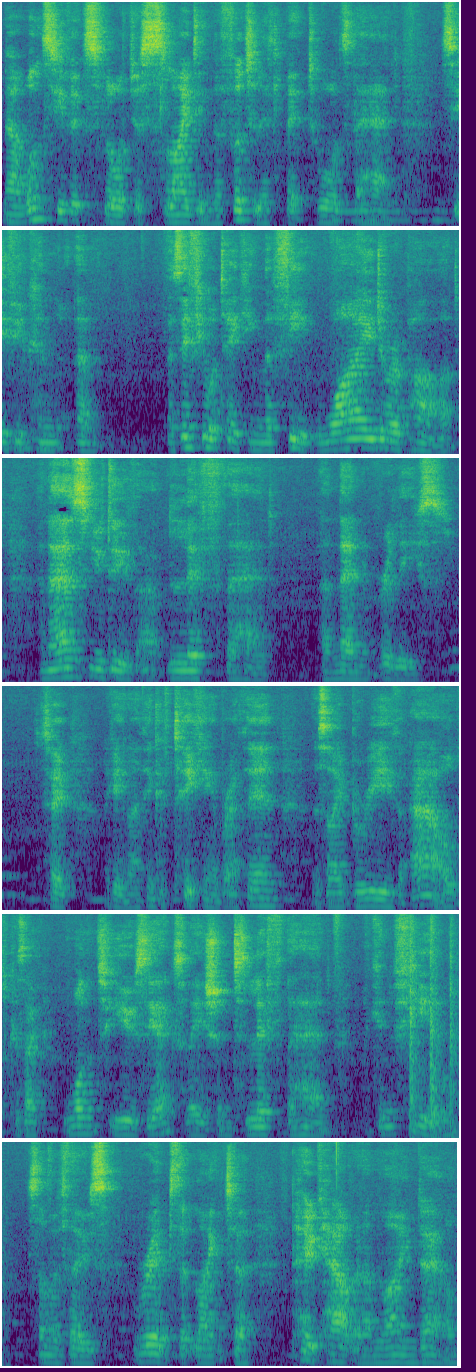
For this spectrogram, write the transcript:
Now, once you've explored just sliding the foot a little bit towards the head, see if you can, um, as if you're taking the feet wider apart, and as you do that, lift the head and then release. So, again, I think of taking a breath in as I breathe out, because I want to use the exhalation to lift the head. I can feel some of those ribs that like to poke out when I'm lying down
